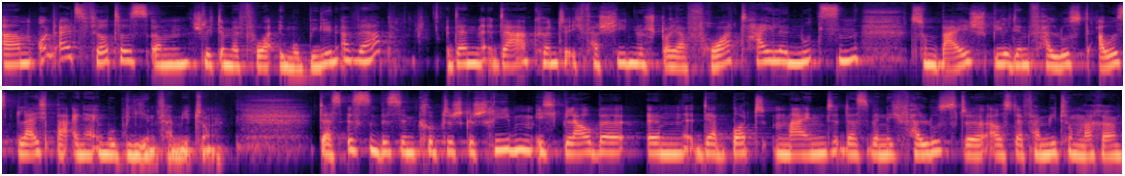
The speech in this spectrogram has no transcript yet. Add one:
Ähm, und als viertes ähm, schlägt er mir vor Immobilienerwerb. Denn da könnte ich verschiedene Steuervorteile nutzen, zum Beispiel den Verlustausgleich bei einer Immobilienvermietung. Das ist ein bisschen kryptisch geschrieben. Ich glaube, ähm, der Bot meint, dass wenn ich Verluste aus der Vermietung mache,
